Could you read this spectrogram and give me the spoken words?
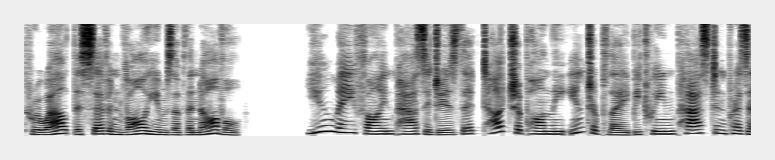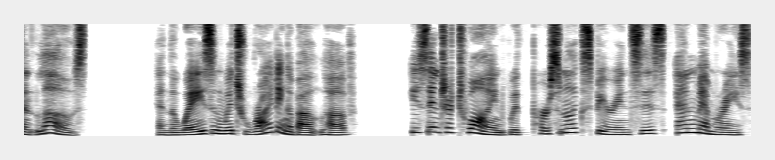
Throughout the seven volumes of the novel, you may find passages that touch upon the interplay between past and present loves and the ways in which writing about love is intertwined with personal experiences and memories.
